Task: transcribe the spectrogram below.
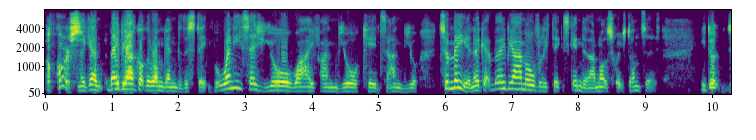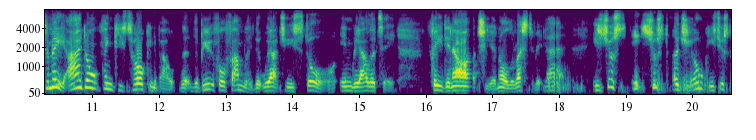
Of course. And again, maybe I've got the wrong end of the stick, but when he says your wife and your kids and your, to me, and again, maybe I'm overly thick-skinned and I'm not switched onto this. He do, to me, I don't think he's talking about the, the beautiful family that we actually store in reality feeding Archie and all the rest of it there. It's just it's just a joke. He's just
